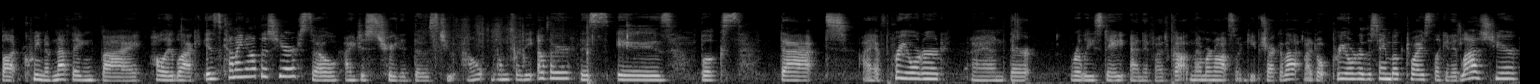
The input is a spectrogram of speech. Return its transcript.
but Queen of Nothing by Holly Black is coming out this year, so I just traded those two out, one for the other. This is books that I have pre-ordered and their release date and if I've gotten them or not so I can keep track of that and I don't pre-order the same book twice like I did last year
